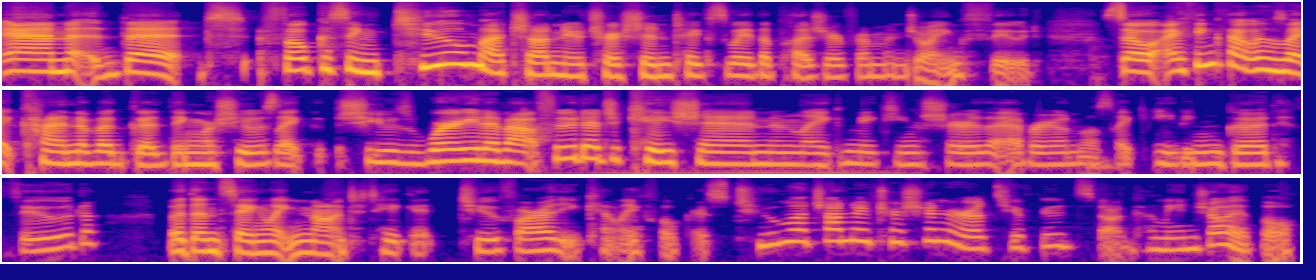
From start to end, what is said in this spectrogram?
And that focusing too much on nutrition takes away the pleasure from enjoying food. So I think that was like kind of a good thing where she was like, she was worried about food education and like making sure that everyone was like eating good food, but then saying like not to take it too far, that you can't like focus too much on nutrition or else your food's not going to be enjoyable.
